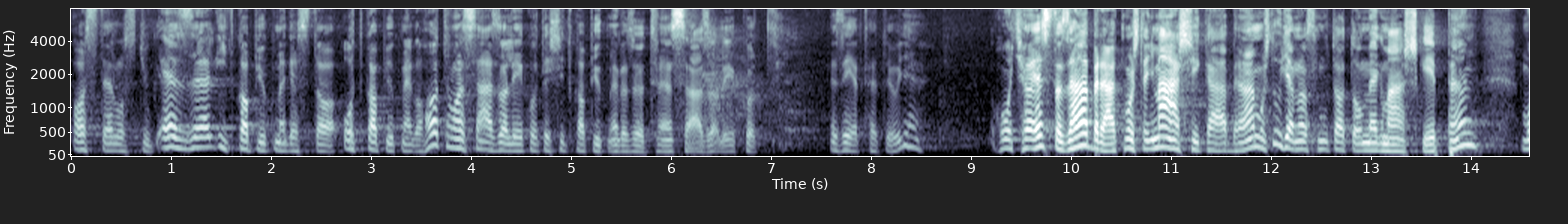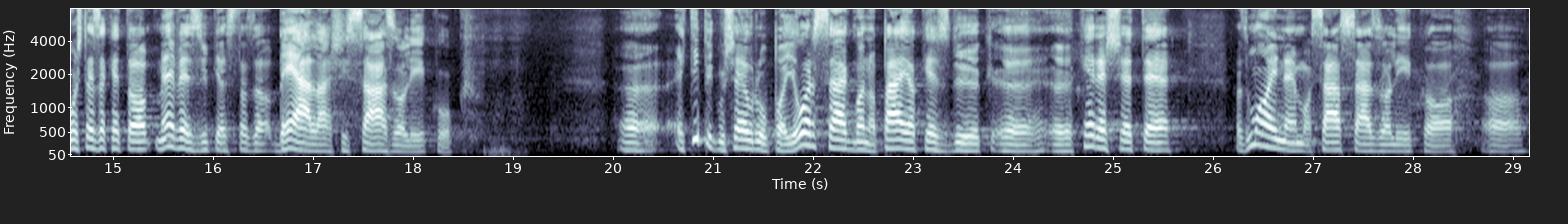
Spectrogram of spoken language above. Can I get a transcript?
azt elosztjuk ezzel, itt kapjuk meg ezt a, ott kapjuk meg a 60% ot és itt kapjuk meg az 50% ot Ez érthető, ugye? Hogyha ezt az ábrát, most egy másik ábrán, most ugyanazt mutatom meg másképpen, most ezeket a, nevezzük ezt az a beállási százalékok. Egy tipikus európai országban a pályakezdők keresete az majdnem a száz százaléka a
